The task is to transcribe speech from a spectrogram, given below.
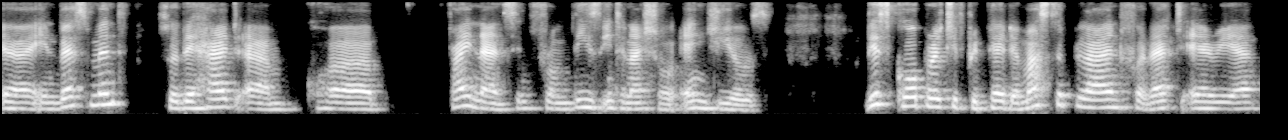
uh, Investment, so they had um, uh, financing from these international NGOs. This cooperative prepared a master plan for that area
